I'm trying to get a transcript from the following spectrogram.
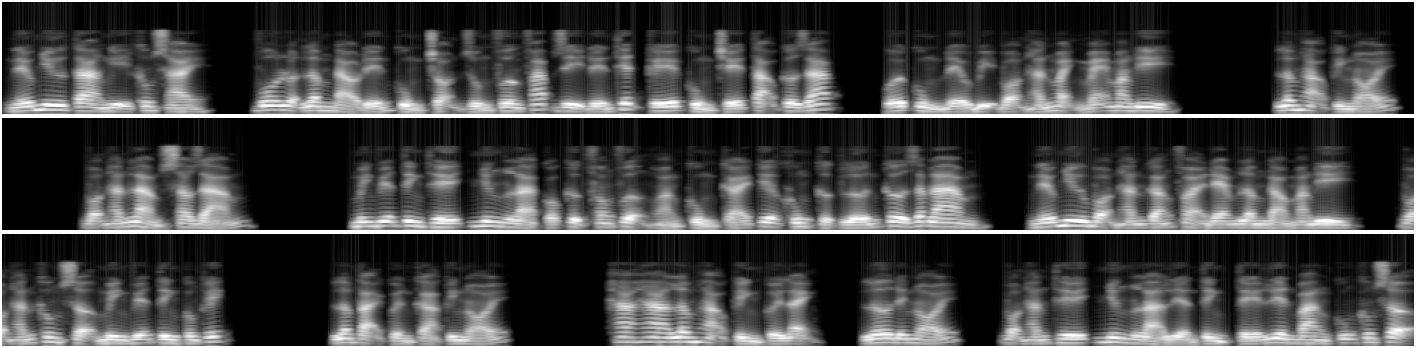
Nếu như ta nghĩ không sai, vô luận lâm đảo đến cùng chọn dùng phương pháp gì đến thiết kế cùng chế tạo cơ giáp, cuối cùng đều bị bọn hắn mạnh mẽ mang đi. Lâm hạo kình nói, bọn hắn làm sao dám? Minh viễn tinh thế nhưng là có cực phong phượng hoàng cùng cái tia khung cực lớn cơ giáp lam, nếu như bọn hắn gắng phải đem lâm đảo mang đi, bọn hắn không sợ minh viễn tinh công kích. Lâm tại quyền cả kinh nói, ha ha, lâm hạo kình cười lạnh, lơ đến nói bọn hắn thế nhưng là liền tinh tế liên bang cũng không sợ,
